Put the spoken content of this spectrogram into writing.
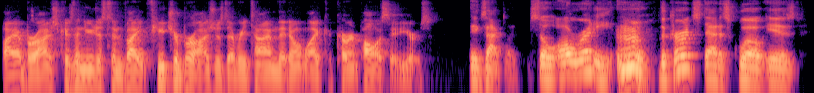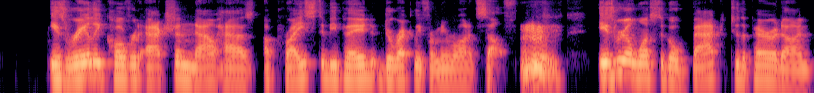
by a barrage, because then you just invite future barrages every time they don't like a current policy of yours. Exactly. So already the current status quo is Israeli covert action now has a price to be paid directly from Iran itself. Israel wants to go back to the paradigm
